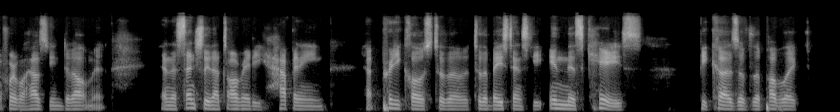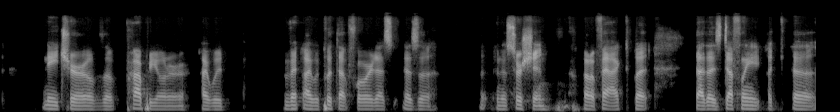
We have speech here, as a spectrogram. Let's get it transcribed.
affordable housing development. And essentially that's already happening at pretty close to the to the base density in this case because of the public nature of the property owner. I would I would put that forward as as a an assertion, not a fact, but that is definitely a, a,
